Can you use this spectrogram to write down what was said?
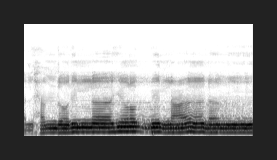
الحمد لله رب العالمين.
